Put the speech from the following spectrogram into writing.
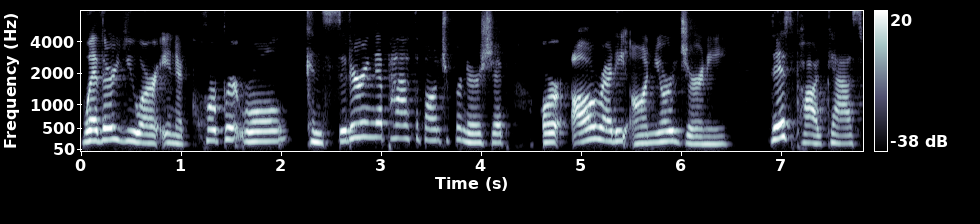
Whether you are in a corporate role, considering a path of entrepreneurship, or already on your journey, this podcast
